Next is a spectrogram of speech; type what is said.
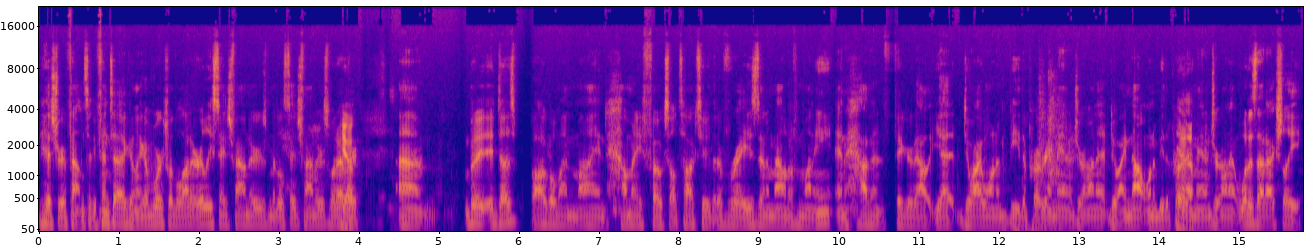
history of Fountain City FinTech, and like I've worked with a lot of early stage founders, middle stage founders, whatever. Um, but it, it does boggle my mind how many folks I'll talk to that have raised an amount of money and haven't figured out yet. Do I want to be the program manager on it? Do I not want to be the program Yeah. manager on it? What does that actually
